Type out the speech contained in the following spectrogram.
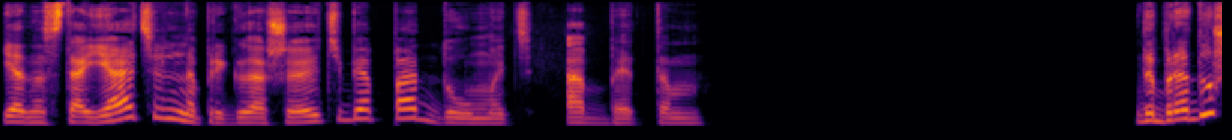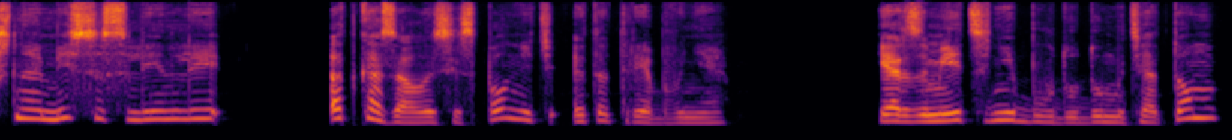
Я настоятельно приглашаю тебя подумать об этом. Добродушная миссис Линли отказалась исполнить это требование. Я, разумеется, не буду думать о том,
